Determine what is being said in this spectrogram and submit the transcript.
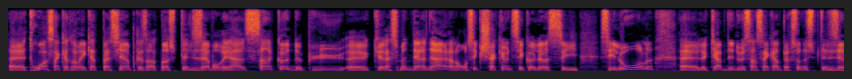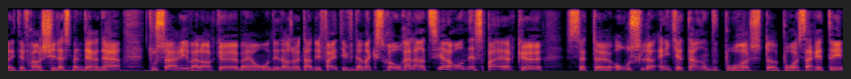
384 patients présentement hospitalisés à Montréal, 100 cas de plus que la semaine dernière. Alors on sait que chacun de ces cas-là, c'est c'est lourd. Là. le cap des 250 personnes hospitalisées a été franchi la semaine dernière. Tout ça arrive alors que ben on est dans un temps des fêtes évidemment qui sera au ralenti. Alors on espère que cette hausse inquiétante pourra, s'arrêter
